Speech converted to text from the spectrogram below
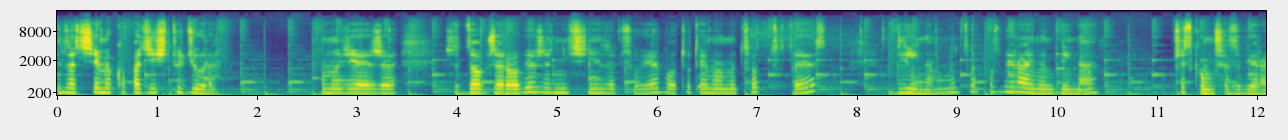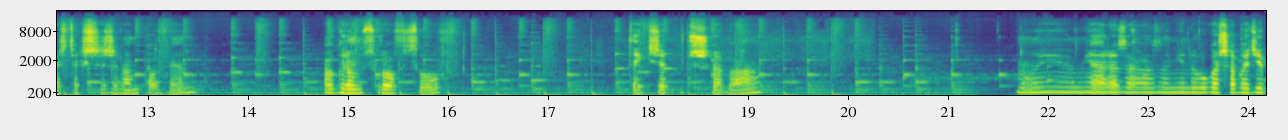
Więc zaczniemy kopać gdzieś tu dziurę. Mam nadzieję, że, że dobrze robię, że nic się nie zepsuje, bo tutaj mamy co? Co to jest? Glina. No to pozbierajmy glinę. Wszystko muszę zbierać, tak szczerze wam powiem. Ogrom surowców. Grze potrzeba. No i w miarę za, za niedługo trzeba będzie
